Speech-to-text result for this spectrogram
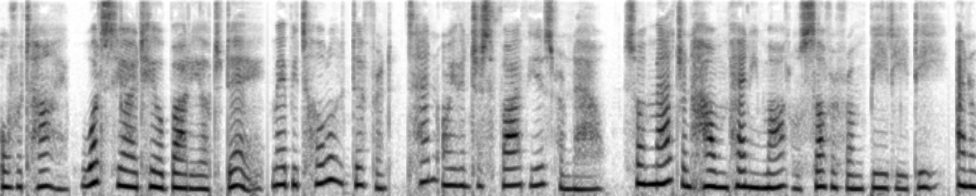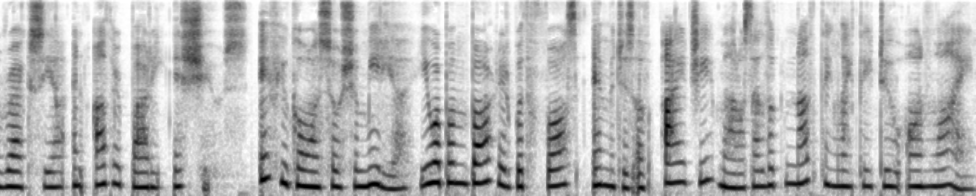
over time. What's the ideal body of today may be totally different 10 or even just 5 years from now. So imagine how many models suffer from BDD, anorexia, and other body issues. If you go on social media, you are bombarded with false images of IG models that look nothing like they do online.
